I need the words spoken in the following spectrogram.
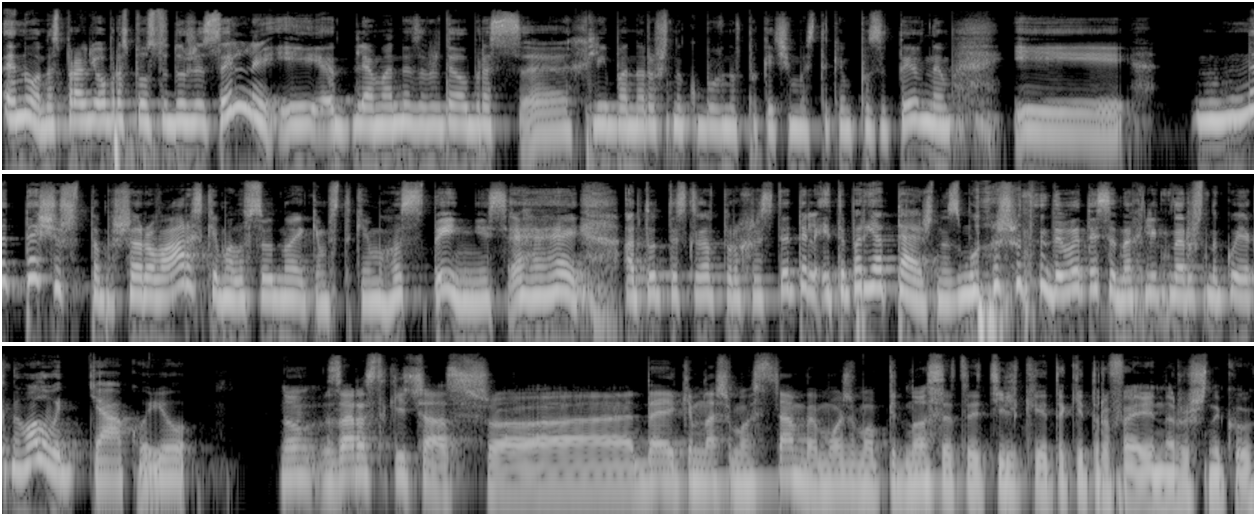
Е, ну, насправді образ просто дуже сильний, і для мене завжди образ хліба на рушнику був навпаки чимось таким позитивним і не те, що там шароварським, але все одно якимось таким гостинність. Егегей. А тут ти сказав про хрестителя, і тепер я теж не зможу дивитися на хліб на рушнику, як на голову. Дякую. Ну, зараз такий час, що е, деяким нашим гостям ми можемо підносити тільки такі трофеї на рушнику.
